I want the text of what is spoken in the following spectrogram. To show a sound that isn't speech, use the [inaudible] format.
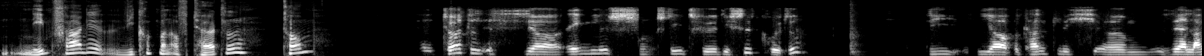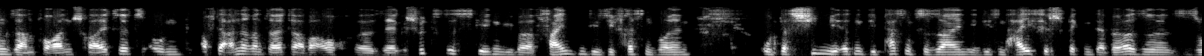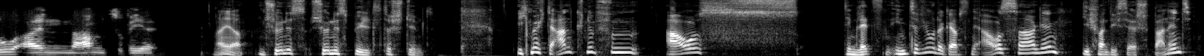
Nebenfrage, wie kommt man auf Turtle Tom? Turtle ist ja Englisch und steht für die Schildkröte, die ja bekanntlich ähm, sehr langsam voranschreitet und auf der anderen Seite aber auch äh, sehr geschützt ist gegenüber Feinden, die sie fressen wollen. Und das schien mir irgendwie passend zu sein, in diesem Haifischbecken der Börse so einen Namen zu wählen. Naja, ah ein schönes, schönes Bild, das stimmt. Ich möchte anknüpfen aus dem letzten Interview, da gab es eine Aussage, die fand ich sehr spannend.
